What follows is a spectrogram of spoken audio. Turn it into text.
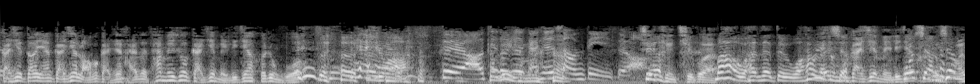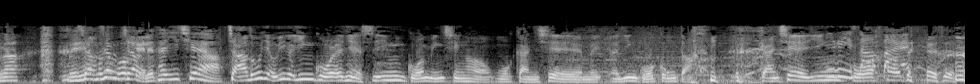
感谢导演，感谢老婆，感谢孩子，他没说感谢美利坚合众国，是吗？对啊，最多就是感谢上帝，对啊。这挺奇怪。蛮好玩的，对我后来想感谢美利坚合众国呢？想象我给了他一切啊。假如有一个英国人也是英国明星哈，我感谢美呃英国工党，感谢英国 对对，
